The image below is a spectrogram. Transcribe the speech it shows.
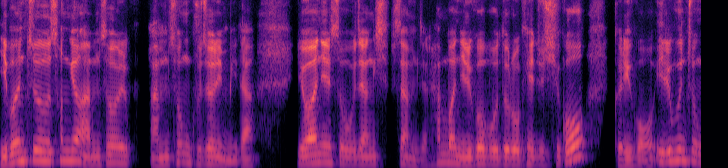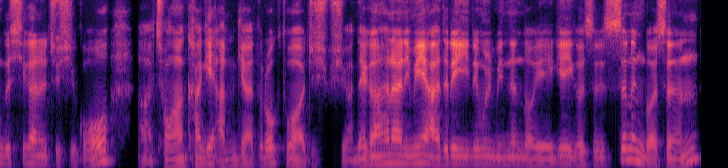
이번 주 성경 암솔, 암송 구절입니다. 요한일서 5장 13절 한번 읽어보도록 해주시고 그리고 1분 정도 시간을 주시고 어, 정확하게 암기하도록 도와주십시오. 내가 하나님의 아들의 이름을 믿는 너희에게 이것을 쓰는 것은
